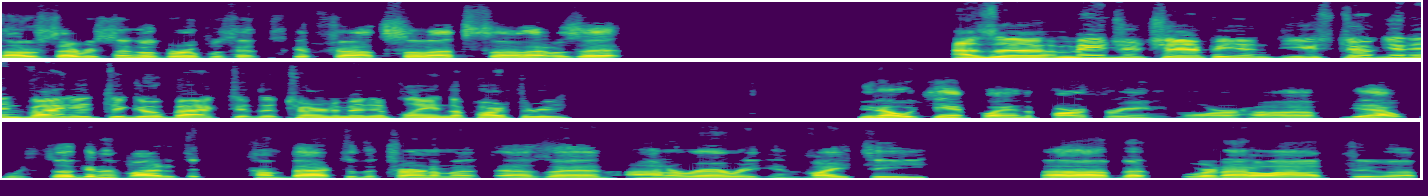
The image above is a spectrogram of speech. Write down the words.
noticed every single group was hitting skip shots. So that's that was it as a major champion, do you still get invited to go back to the tournament and play in the par three? You know, we can't play in the par three anymore. Uh, yeah, we still get invited to come back to the tournament as an honorary invitee, uh, but we're not allowed to uh,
